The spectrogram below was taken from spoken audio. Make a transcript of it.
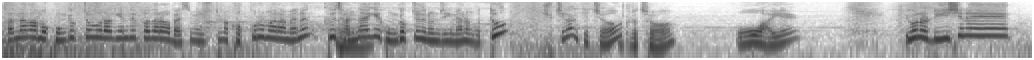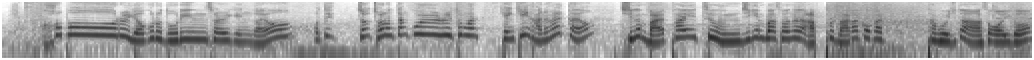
잔나가 뭐 공격적으로 하기 힘들 거다라고 말씀해 주셨지만 거꾸로 말하면은 그 잔나에게 공격적인 움직임 하는 것도 쉽지가 않겠죠. 그렇죠. 오 아예 이거는 리신의 커버를 역으로 노린 설계인가요? 어떻게 저 저런 땅굴을 통한 ganking이 가능할까요? 지금 말파이트 움직임 봐서는 앞으로 나갈 것 같아 보이지도 않아서 어 이거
